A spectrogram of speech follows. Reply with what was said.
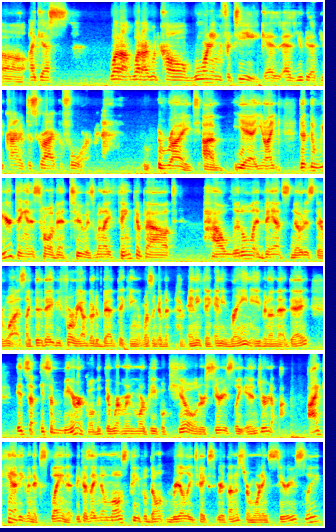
uh, I guess, what I, what I would call warning fatigue, as, as you you kind of described before. Right. Um, yeah. You know, I the, the weird thing in this whole event too is when I think about how little advance notice there was. Like the day before, we all go to bed thinking it wasn't going to have anything, any rain even on that day. It's a it's a miracle that there weren't more people killed or seriously injured. I can't even explain it because I know most people don't really take severe thunderstorm warnings seriously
